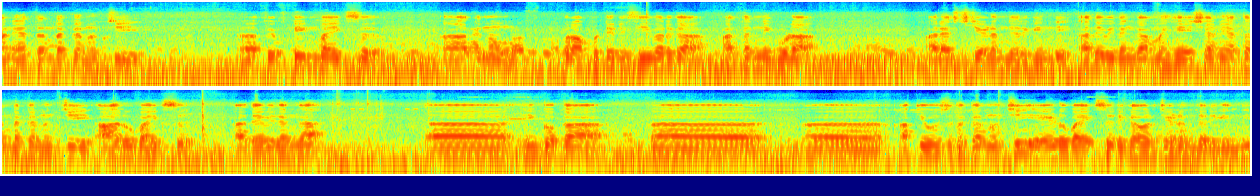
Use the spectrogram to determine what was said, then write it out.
అనే అతని దగ్గర నుంచి ఫిఫ్టీన్ బైక్స్ అతను ప్రాపర్టీ రిసీవర్గా అతన్ని కూడా అరెస్ట్ చేయడం జరిగింది. అదేవిధంగా మహేష్ అనే అతని దగ్గర నుంచి ఆరు బైక్స్ అదేవిధంగా ఇంకొక అక్యూజ్ దగ్గర నుంచి ఏడు బైక్స్ రికవర్ చేయడం జరిగింది.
